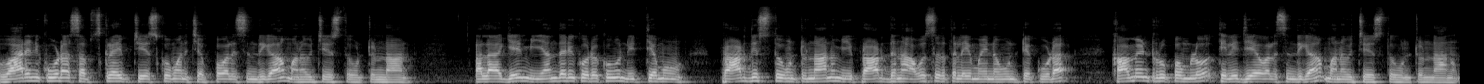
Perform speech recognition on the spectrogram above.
వారిని కూడా సబ్స్క్రైబ్ చేసుకోమని చెప్పవలసిందిగా మనవి చేస్తూ ఉంటున్నాను. అలాగే మీ అందరి కొరకు నిత్యము ప్రార్థిస్తూ ఉంటున్నాను. మీ ప్రార్థన అవసరతలు ఏమైనా ఉంటే కూడా కామెంట్ రూపంలో తెలియజేయవలసిందిగా మనవి చేస్తూ ఉంటున్నాను.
